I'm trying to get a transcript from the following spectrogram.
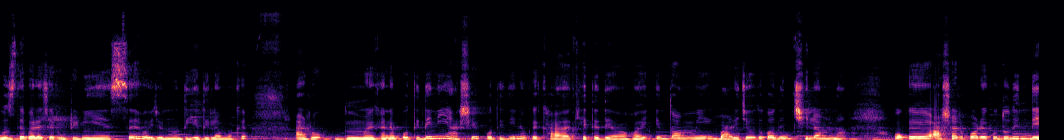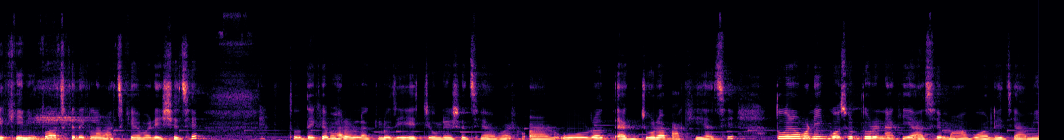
বুঝতে পেরেছে রুটি নিয়ে এসছে, ওই জন্য দিয়ে দিলাম ওকে। আর ও এখানে প্রতিদিনই আসে, প্রতিদিন ওকে খা, খেতে দেওয়া হয়, কিন্তু আমি বাড়ি যেহেতু কদিন ছিলাম না, ওকে আসার পরে দুদিন দেখিনি, তো আজকে দেখলাম আজকে আবার এসেছে। তো দেখে ভালো লাগল যে চলে এসেছে আবার। আর ওরা এক জোড়া পাখি আছে। তো এরা অনেক বছর ধরে নাকি আছে, মা বলে যে আমি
